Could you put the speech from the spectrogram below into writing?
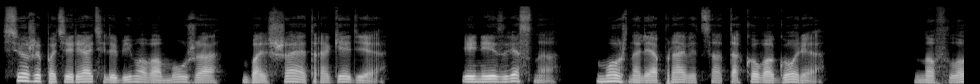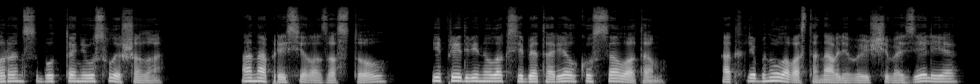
Все же потерять любимого мужа – большая трагедия. И неизвестно, можно ли оправиться от такого горя. Но Флоренс будто не услышала. Она присела за стол и придвинула к себе тарелку с салатом, отхлебнула восстанавливающего зелья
